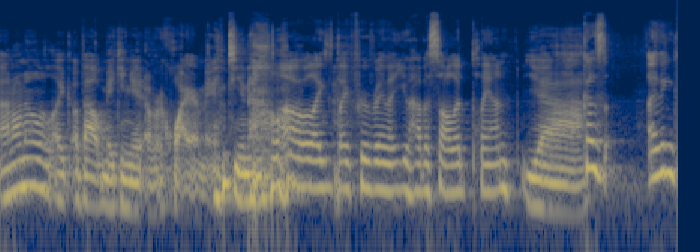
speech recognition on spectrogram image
I don't know like about making it a requirement, you know? Oh, like like proving that you have a solid plan. yeah. Because I think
